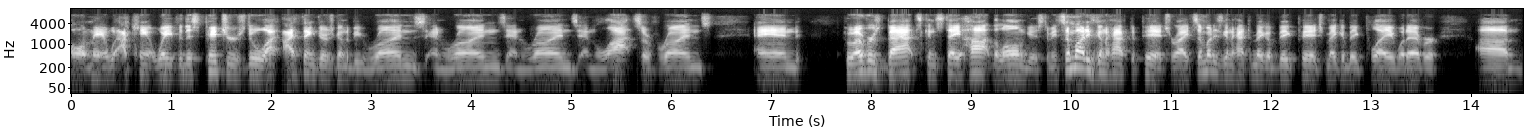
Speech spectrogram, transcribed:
oh man, I can't wait for this pitcher's duel. I, I think there's going to be runs and runs and runs and lots of runs. And whoever's bats can stay hot the longest. I mean, somebody's going to have to pitch, right? Somebody's going to have to make a big pitch, make a big play, whatever. Um,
